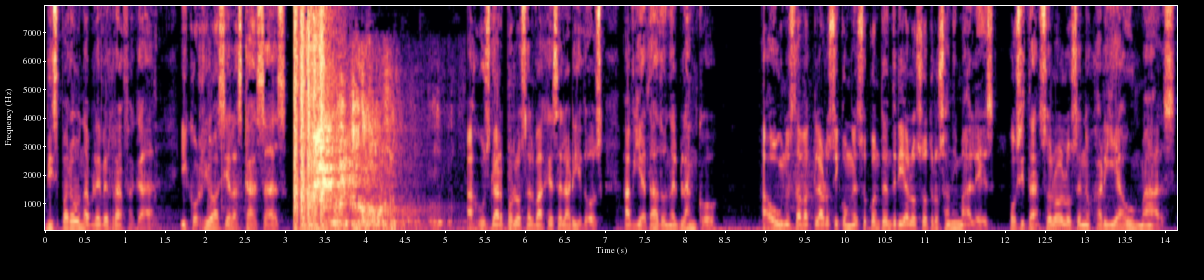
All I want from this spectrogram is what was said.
disparó una breve ráfaga y corrió hacia las casas. A juzgar por los salvajes alaridos, había dado en el blanco. Aún no estaba claro si con eso contendría a los otros animales o si tan solo los enojaría aún más.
